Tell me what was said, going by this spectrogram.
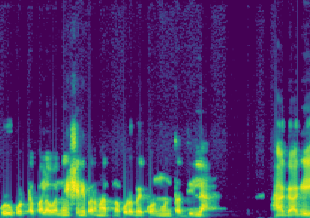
ಗುರು ಕೊಟ್ಟ ಫಲವನ್ನೇ ಶನಿ ಪರಮಾತ್ಮ ಕೊಡಬೇಕು ಅನ್ನುವಂಥದ್ದಿಲ್ಲ. ಹಾಗಾಗಿ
